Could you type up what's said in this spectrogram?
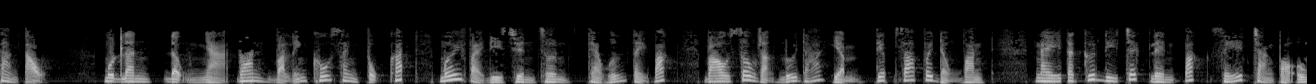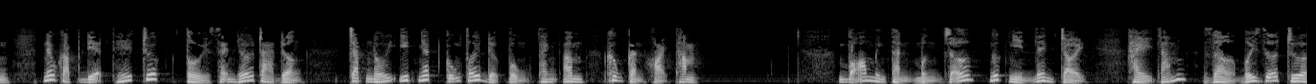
Sàng Tàu. Một lần động nhà đoan và lính khố xanh phục khắt mới phải đi xuyên sơn theo hướng Tây Bắc, vào sâu rặng núi đá hiểm tiếp giáp với Đồng Văn. Này ta cứ đi trách lên Bắc xế Tràng Po Ung, nếu gặp địa thế trước tôi sẽ nhớ ra đường, chắp nối ít nhất cũng tới được vùng thanh âm, không cần hỏi thăm. Võ Minh Thần mừng rỡ, ngước nhìn lên trời. Hay lắm, giờ mới giữa trưa,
